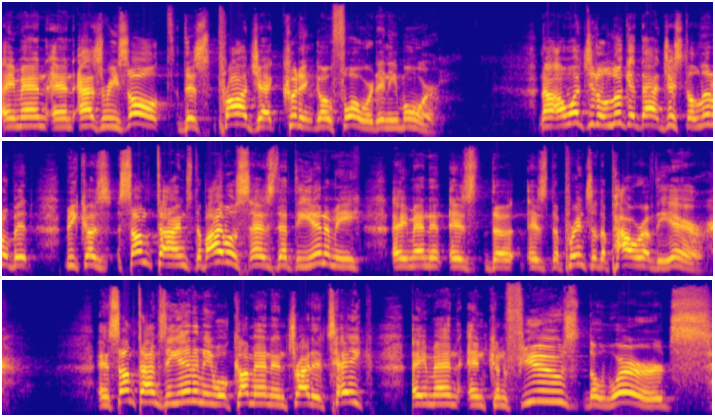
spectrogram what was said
Amen. And as a result, this project couldn't go forward anymore. Now, I want you to look at that just a little bit because sometimes the Bible says that the enemy, amen, is the, is the prince of the power of the air. And sometimes the enemy will come in and try to take, amen, and confuse the words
